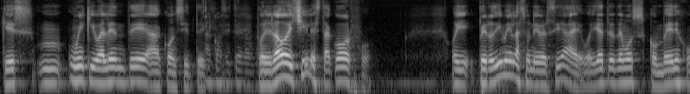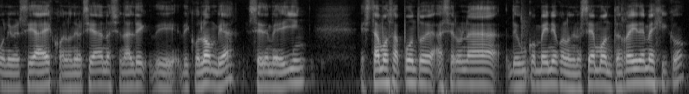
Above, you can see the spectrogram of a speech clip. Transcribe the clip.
que es un equivalente a Concitec. Por el lado de Chile está Corfo. Oye, pero dime las universidades, ya tenemos convenios con universidades, con la Universidad Nacional de, Colombia, sede Medellín, estamos a punto de hacer una, de un convenio con la Universidad de Monterrey de México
